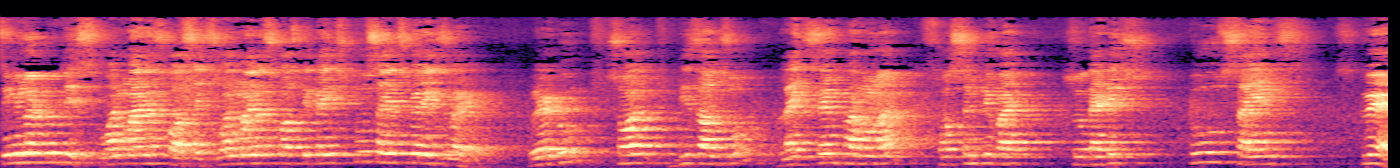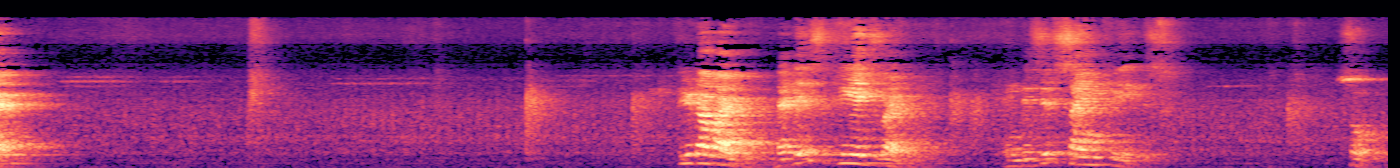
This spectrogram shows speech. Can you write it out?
Similar to this, 1 minus cos x, 1 minus cos theta is 2 sin square by We have to solve this also like same formula for simplify. So that is 2 sin square theta by 2 that is 3x by 2 and this is sin 3x. So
